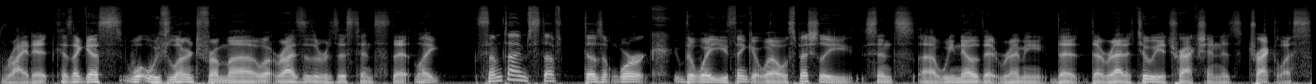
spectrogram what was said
ride it. Because I guess what we've learned from uh, what Rise of the Resistance that like sometimes stuff doesn't work the way you think it will, especially since uh, we know that Remy, the the Ratatouille attraction is trackless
